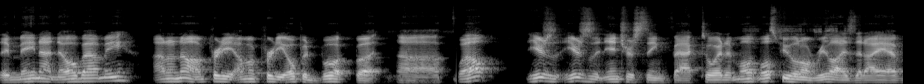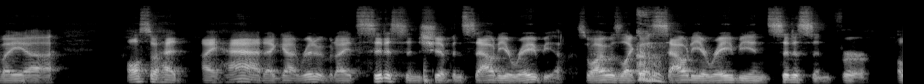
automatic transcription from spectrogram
they may not know about me. I don't know. I'm pretty. I'm a pretty open book, but uh, well, here's here's an interesting factoid. that most people don't realize that I have a uh, also had I had I got rid of it, but I had citizenship in Saudi Arabia. So I was like a Saudi Arabian citizen for a,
